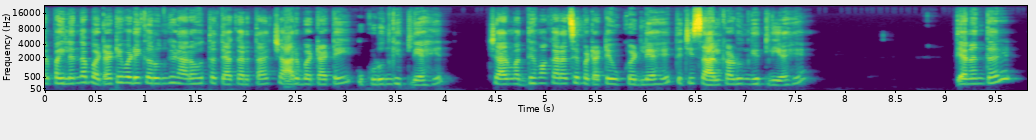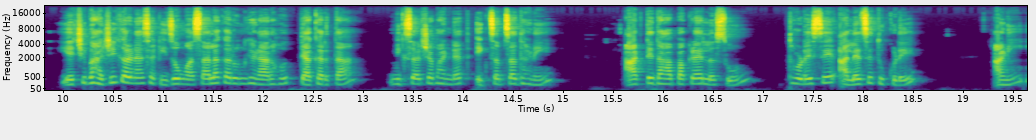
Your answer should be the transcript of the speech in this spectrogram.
तर पहिल्यांदा बटाटे वडे करून घेणार आहोत तर त्याकरता चार बटाटे उकडून घेतले आहेत. चार मध्यम आकाराचे बटाटे उकडले आहेत त्याची साल काढून घेतली आहे. त्यानंतर याची भाजी करण्यासाठी जो मसाला करून घेणार आहोत त्याकरता मिक्सरच्या भांड्यात एक चमचा धणे आठ ते दहा पाकळ्या लसूण थोडेसे आल्याचे तुकडे आणि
